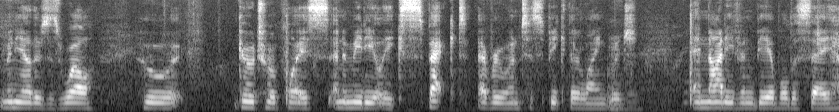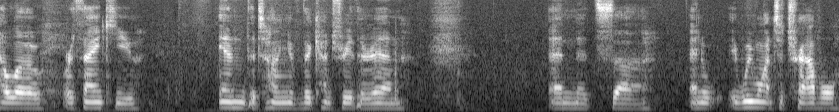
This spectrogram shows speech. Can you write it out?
many others as well, who go to a place and immediately expect everyone to speak their language and not even be able to say hello or thank you in the tongue of the country they're in. And it's uh, and we want to travel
